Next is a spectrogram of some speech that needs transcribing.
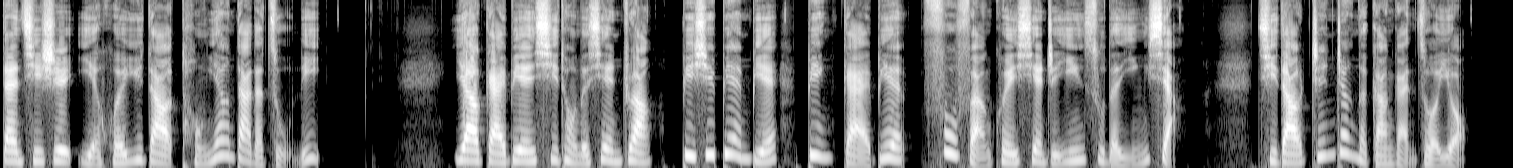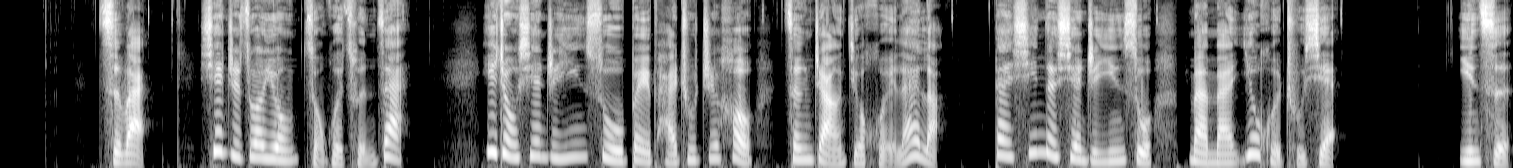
但其实也会遇到同样大的阻力。要改变系统的现状。必须辨别并改变负反馈限制因素的影响，起到真正的杠杆作用。此外，限制作用总会存在。一种限制因素被排除之后，增长就回来了，但新的限制因素慢慢又会出现。因此，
